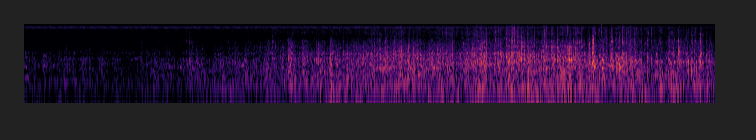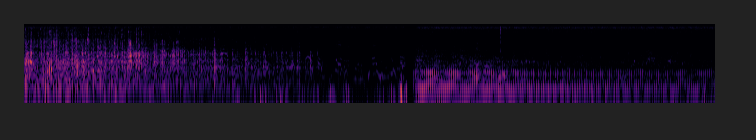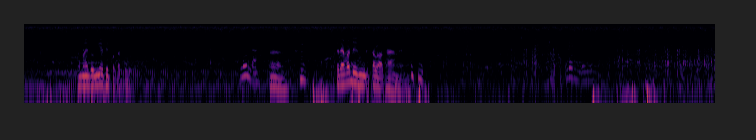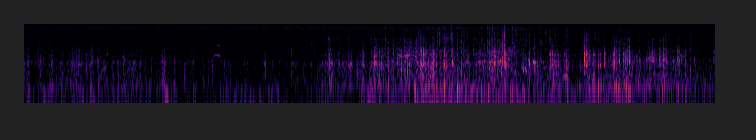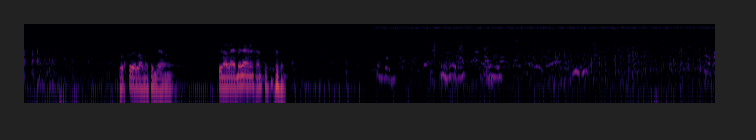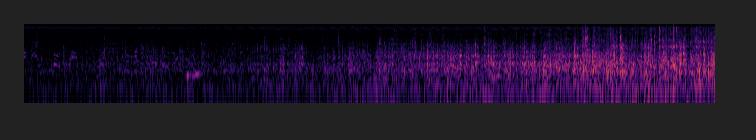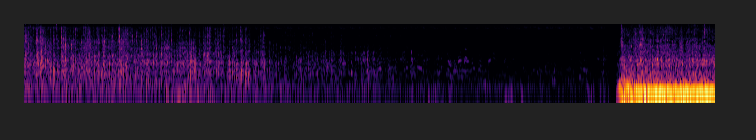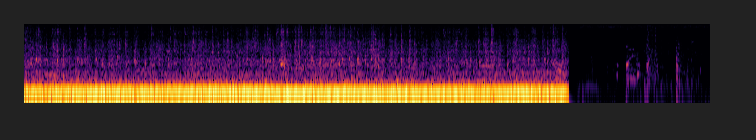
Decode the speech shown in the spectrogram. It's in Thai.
ไมดูเงียบผิดปกติ รุ่นอะเออ แสดงว่าดึงตลอดทางเลยนะ เล่นเลยโชเฟอร์เรามาถึงแล้วนะ เป็นอะไรไม่ได้นะครับอร์เรา ข้างบนสูงอยู่นะไกลอยู่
